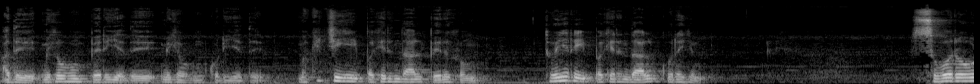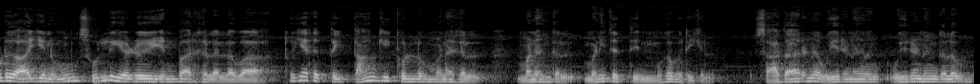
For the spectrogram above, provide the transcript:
அது மிகவும் பெரியது மிகவும் கொடியது. மகிழ்ச்சியை பகிர்ந்தால் பெருகும் துயரை பகிர்ந்தால் குறையும். சுவரோடு ஆயினும் சொல்லி எழு என்பார்கள் அல்லவா? துயரத்தை தாங்கிக் கொள்ளும் மனங்கள் மனங்கள் மனிதத்தின் முகவரிகள். சாதாரண உயிரின உயிரினங்களும்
